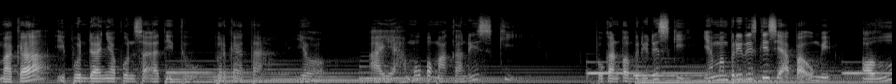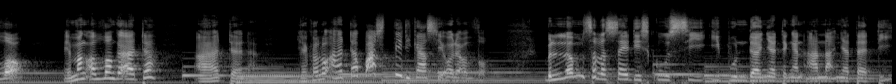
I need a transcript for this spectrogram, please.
Maka ibundanya pun saat itu berkata, Yo, ayahmu pemakan rizki bukan pemberi rizki. Yang memberi rizki siapa Umi? Allah. Emang Allah nggak ada? Ada nak. Ya kalau ada pasti dikasih oleh Allah. belum selesai diskusi ibundanya dengan anaknya tadi,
